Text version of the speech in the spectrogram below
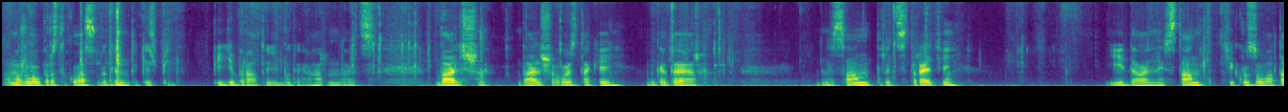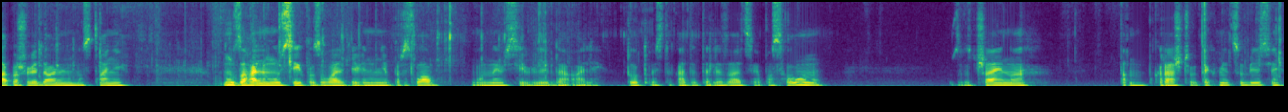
А можливо просто класи докинути якісь під, підібрати і буде гарно дивитися. Далі. Далі ось такий GTR. Nissan 33. Ідеальний стан. Ті кузова також в ідеальному стані. Ну, в загальному всі кузова, які він мені прислав, вони всі в ідеалі. Тут ось така деталізація по салону. Звичайно, там краще в тих Mitsubishi.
